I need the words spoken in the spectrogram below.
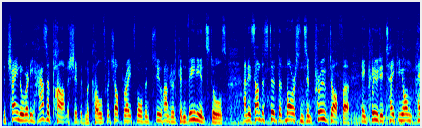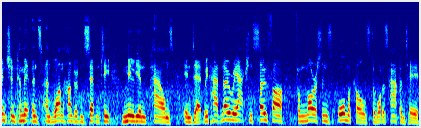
The chain already has a partnership with McColl's, which operates more than 200 convenience stores. And it's understood that Morrison's improved offer included taking on pension commitments and 170 million pounds in debt. We've had no reaction so far from Morrison's or McColl's to what has happened here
